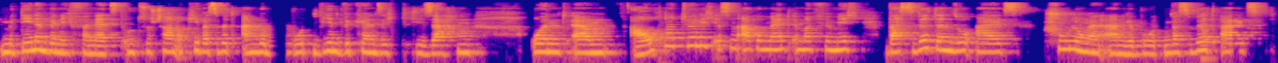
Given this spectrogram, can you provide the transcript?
Mit denen bin ich vernetzt, um zu schauen, okay, was wird angeboten, wie entwickeln sich die Sachen. Und ähm, auch natürlich ist ein Argument immer für mich, was wird denn so als Schulungen angeboten? Was wird als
